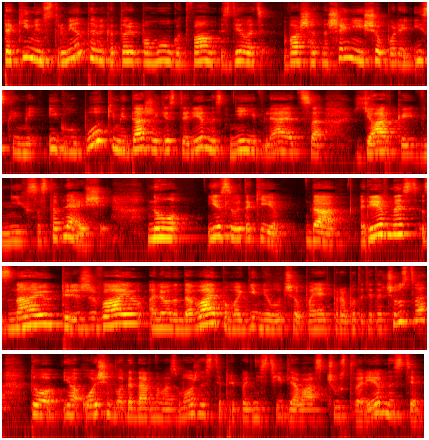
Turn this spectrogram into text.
Такими инструментами, которые помогут вам сделать ваши отношения еще более искренними и глубокими, даже если ревность не является яркой в них составляющей. Но если вы такие, да, ревность, знаю, переживаю, Алена, давай, помоги мне лучше понять, проработать это чувство, то я очень благодарна возможности преподнести для вас чувство ревности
